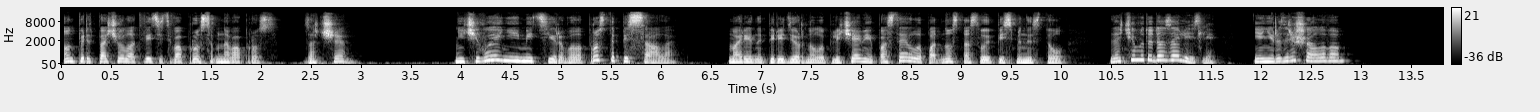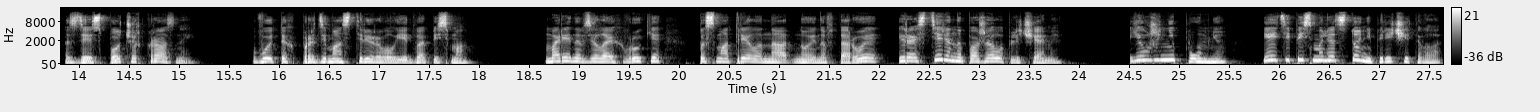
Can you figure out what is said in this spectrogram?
Он предпочел ответить вопросом на вопрос. «Зачем?» «Ничего я не имитировала, просто писала. Марина передернула плечами и поставила поднос на свой письменный стол. «Зачем вы туда залезли? Я не разрешала вам». «Здесь почерк разный». Войтых продемонстрировал ей два письма. Марина взяла их в руки, посмотрела на одно и на второе и растерянно пожала плечами. «Я уже не помню. Я эти письма лет сто не перечитывала.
